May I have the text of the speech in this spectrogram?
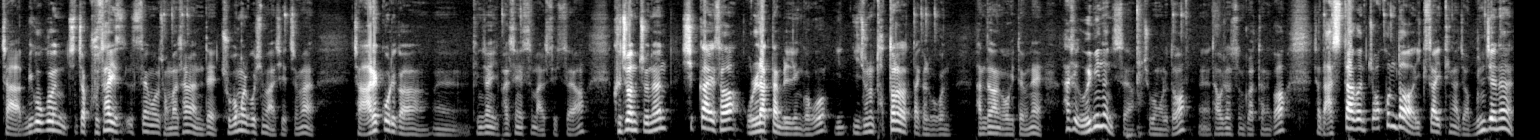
자, 미국은 진짜 구사일생으로 정말 살았는데 주봉을 보시면 아시겠지만 자, 아래 꼬리가 예, 굉장히 발생했으면 알 수 있어요. 그 전 주는 시가에서 올랐다 밀린 거고 이, 이 주는 더 떨어졌다 결국은 반등한 거기 때문에 사실 의미는 있어요. 주봉으로도 예, 다우존스는 그렇다는 거. 자, 나스닥은 조금 더 익사이팅하죠. 문제는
